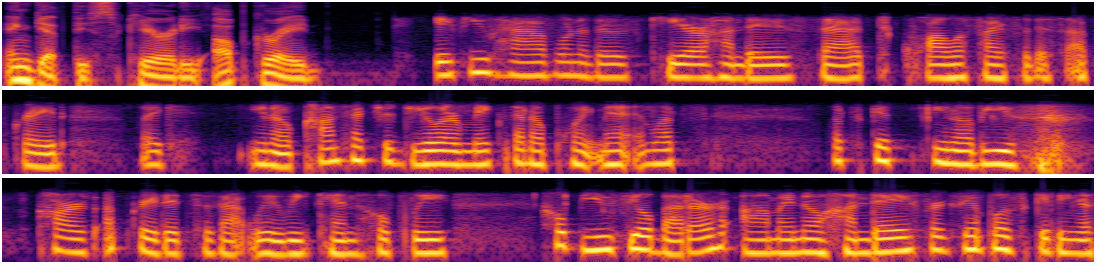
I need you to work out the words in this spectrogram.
and get the security upgrade if you have one of those Kia or Hyundais that qualify for this upgrade, like you know, contact your dealer, make that appointment, and let's let's get you know these cars upgraded so that way we can hopefully help you feel better. Um, I know Hyundai, for example, is giving a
